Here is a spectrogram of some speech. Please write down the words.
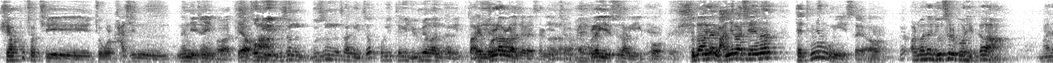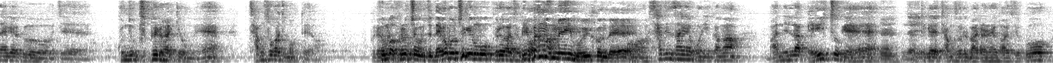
퀴아포 church 쪽으로 가시는 예정인 것 같아요. 거기 무슨 무슨 상이죠? 거기 되게 유명한 상이 네. Black Nazarene 상이 있죠. 블랙 예수 상이 있고. 그 다음에 마닐라시에는 대통령궁이 있어요. 얼마 전 뉴스를 보니까 만약에 그 이제 군중 집회를 할 경우에 장소가 좀 없대요. 그 뭐, 그렇죠. 그렇죠. 내가 볼 적에 뭐, 그래가지고- 몇백만 명이 모일 건데. 어, 사진상에 보니까 막 마닐라 Bay 쪽에 네. 어떻게 장소를 마련해가지고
